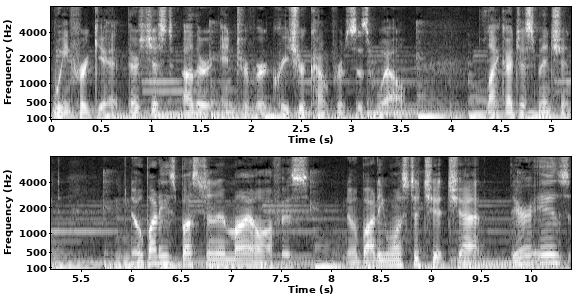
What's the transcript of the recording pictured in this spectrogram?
we forget, there's just other introvert creature comforts as well. Like I just mentioned, Nobody's busting in my office. Nobody wants to chit chat. There is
